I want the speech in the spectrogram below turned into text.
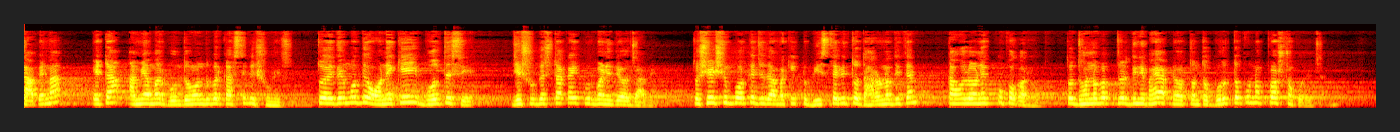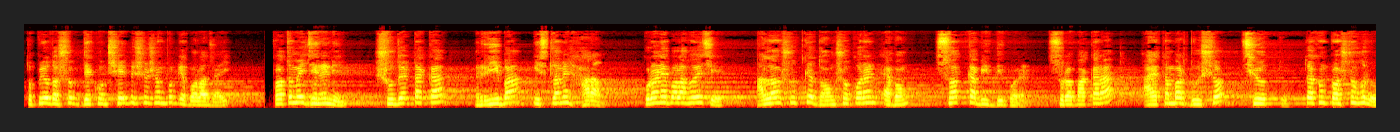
যাবে না, এটা আমি আমার বন্ধু বান্ধবের কাছ থেকে শুনেছি। তো এদের মধ্যে অনেকেই বলতেছে যে, সুদের টাকায় কুরবানি দেওয়া যাবে। তো সেই সম্পর্কে যদি আমাকে একটু বিস্তারিত ধারণা দিতেন, তাহলে অনেক উপকার হতো। তো ধন্যবাদ দিনী ভাই, আপনি অত্যন্ত গুরুত্বপূর্ণ প্রশ্ন করেছেন। তো প্রিয় দর্শক, দেখুন, সেই বিষয় সম্পর্কে বলা যায় প্রথমে জেনে নিই, সুদের টাকা রিবা ইসলামে হারাম। কোরআনে বলা হয়েছে, আল্লাহ সুদকে ধ্বংস করেন এবং সৎকা বৃদ্ধি করেন। সুরা বাকারা, আয়াত নাম্বার দুইশো ছিয়াত্তর। তো এখন প্রশ্ন হলো,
